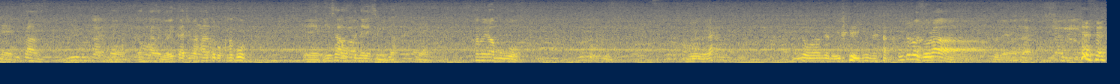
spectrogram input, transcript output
네 이상 뭐 영상은 여기까지만 하도록 하고 네, 인사하고 끝내겠습니다. 네. 카메라 보고 왜 그래? 이거 오는데도 이거 입는 거야. 흔들어 줘라. 그래.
